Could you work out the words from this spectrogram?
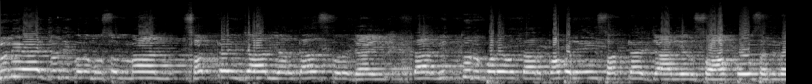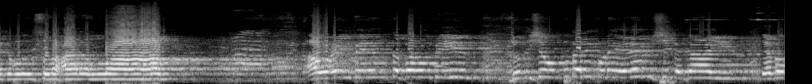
দুনিয়ায় যদি কোনো মুসলমান সদকায় জারিয়ার কাজ করে যায় তার মৃত্যুর পরেও তার কবরে এই সদকায় জারিয়ার সওয়াব পৌঁছাতে থাকে, বলুন, সুবহানাল্লাহ। আও যদি সে উপকারী করে এলেম শিখে যায় এবং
